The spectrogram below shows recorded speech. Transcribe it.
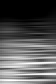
All right.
